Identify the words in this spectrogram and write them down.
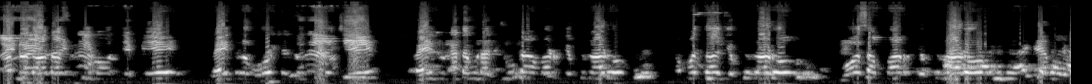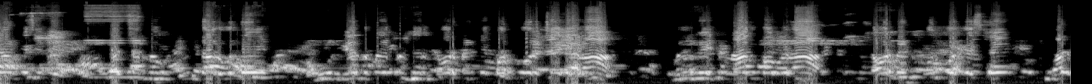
అని చెప్పి రైతుల ఓట్లు ఇచ్చి రైతు నేత కూడా చూడా వాడు చెప్తున్నాడు అబద్ధాలు చెప్తున్నాడు మోసం మాటలు చెప్తున్నాడు మూడు వేల రూపాయల గవర్నమెంట్ కొనుగోలు చేయాలా? ముందు రేటు రాకపోవాలా గవర్నమెంట్ కొనుగోలు చేసి వారి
